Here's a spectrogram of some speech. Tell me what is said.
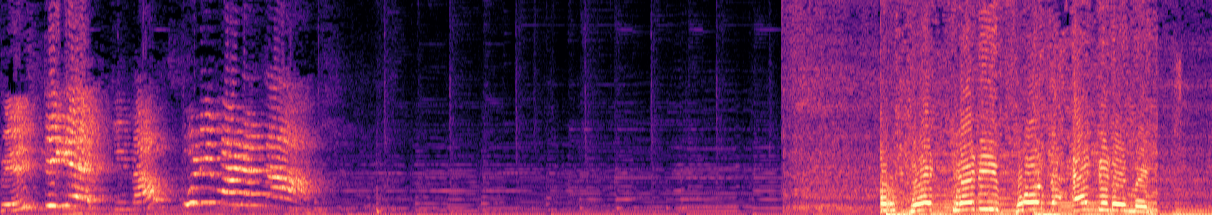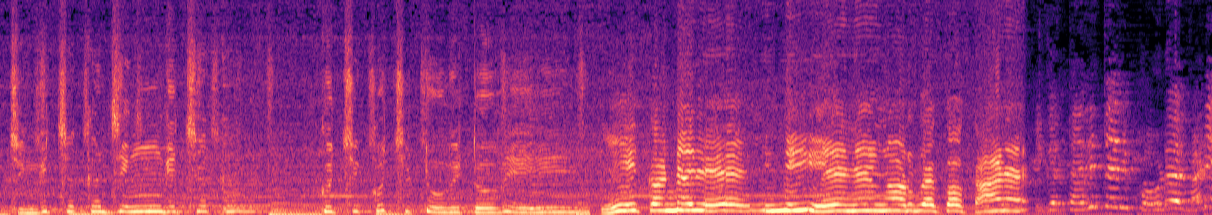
ಬೆಳ್ತಿಗೆ ಅಕ್ಕಿನ ಪುಡಿ ಮಾಡೋಣ get ready for the entertainment ಚಿಂಗಿ ಚಕ ಜಿಂಗಿ ಚಕ ಕುಚ್ಚಿ ಕುಚ್ಚಿ ಟುವಿ ಟುವಿ ಈ ಕಣ್ಣಲ್ಲಿ ಇನ್ನೀ ಏನೇನ್ ನೋಡ್ಬೇಕೋ ಕಾಣೆ ಈಗ ತರಿ ತರಿ ಪೌಡರ್ ಮಾಡಿ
